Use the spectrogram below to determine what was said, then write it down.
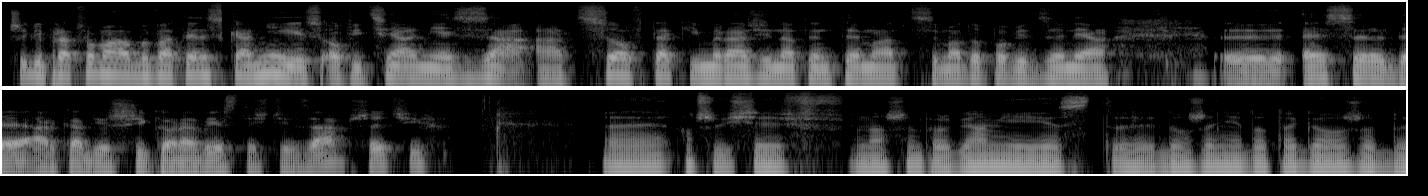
Czyli Platforma Obywatelska nie jest oficjalnie za, a co w takim razie na ten temat ma do powiedzenia e, SLD? Arkadiusz Sikora, wy jesteście za, przeciw? E, oczywiście w naszym programie jest e, dążenie do tego, żeby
